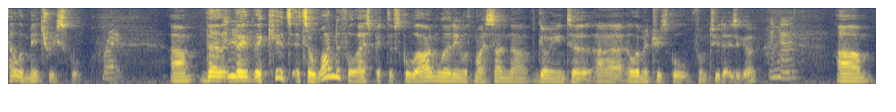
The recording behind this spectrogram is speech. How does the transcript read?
elementary school. Right. Um, the, the the kids, it's a wonderful aspect of school. I'm learning with my son now, going into uh, elementary school from two days ago. Um,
